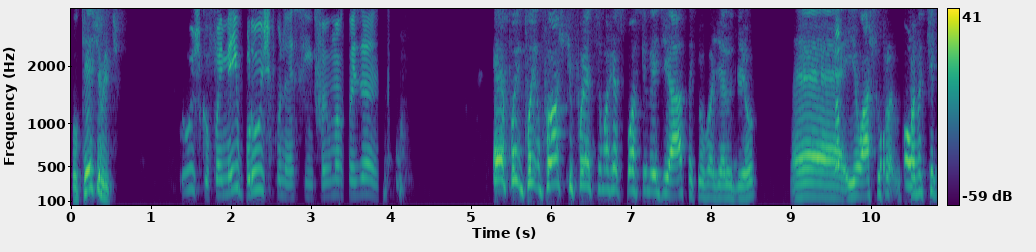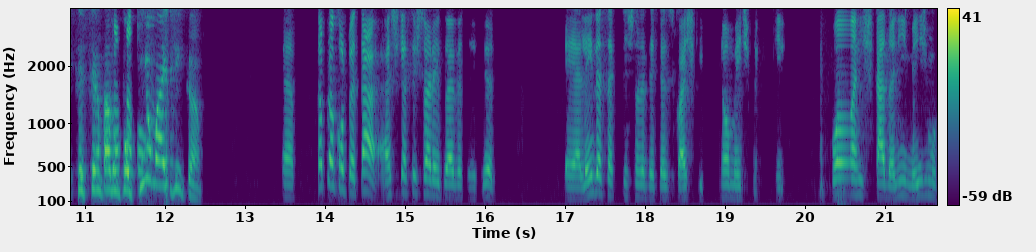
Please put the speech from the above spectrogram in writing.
O que, Schmidt? Brusco, foi meio brusco, né? Assim, foi uma coisa. É, foi, foi, foi, acho que foi assim, uma resposta imediata que o Rogério deu. É, e eu acho que o Flamengo tinha que ter sentado um pouquinho mais em campo. É, só para completar, acho que essa história aí do Everton Ribeiro, é, além dessa questão da defesa, que eu acho que realmente ficou arriscado ali mesmo,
